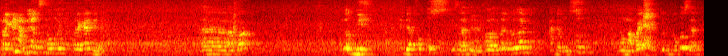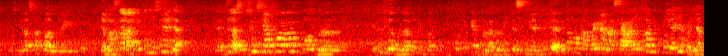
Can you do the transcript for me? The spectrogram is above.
mereka ngambil yang semau mereka aja. Eh, apa lebih tidak fokus istilahnya kalau kita dulu kan ada musuh mau ngapain lebih fokus kan musuh kita satuan kayak gitu. Zaman sekarang itu musuhnya nggak nggak jelas musuhnya siapa mau ber itu juga berlaku di aku pikir berlaku di kesenian juga. Kita mau ngapain anak sekarang itu kan kuliahnya banyak.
